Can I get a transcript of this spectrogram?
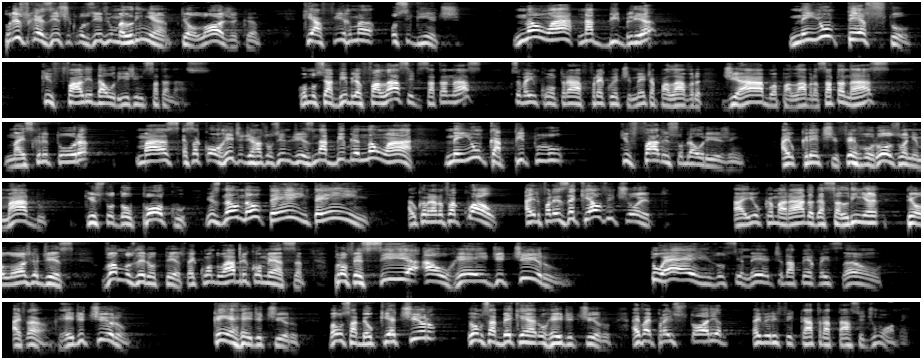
Por isso que existe, inclusive, uma linha teológica que afirma o seguinte: não há na Bíblia nenhum texto que fale da origem de Satanás. Como se a Bíblia falasse de Satanás, você vai encontrar frequentemente a palavra diabo, a palavra Satanás na Escritura, mas essa corrente de raciocínio diz: na Bíblia não há nenhum capítulo que fale sobre a origem. Aí o crente fervoroso, animado, que estudou pouco, diz: não, não, tem, tem. Aí o camarada fala: qual? Aí ele fala: Ezequiel 28. Aí o camarada dessa linha teológica diz: vamos ler o texto. Aí quando abre começa: profecia ao rei de Tiro. Tu és o sinete da perfeição. Aí fala: rei de Tiro. Quem é rei de Tiro? Vamos saber o que é Tiro e vamos saber quem era o rei de Tiro. Aí vai para a história, vai verificar tratar-se de um homem.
